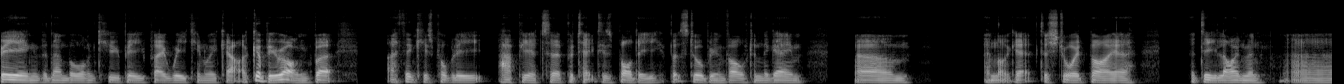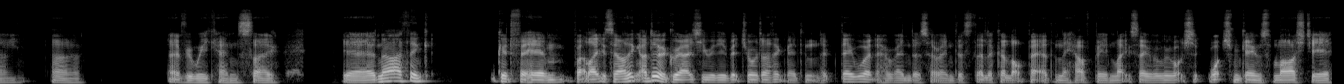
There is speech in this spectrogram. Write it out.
being the number one QB play week in week out. I could be wrong, but I think he's probably happier to protect his body but still be involved in the game, um, and not get destroyed by a, a D lineman uh, uh, every weekend. So. Yeah, no, I think good for him. But like you said, I think I do agree actually with you a bit, George. I think they didn't look, they weren't horrendous, horrendous. They look a lot better than they have been. Like you say, when we watched watched some games from last year,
